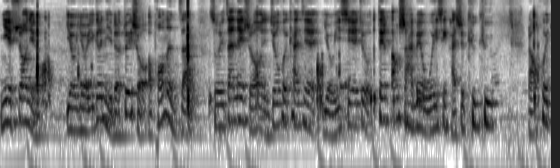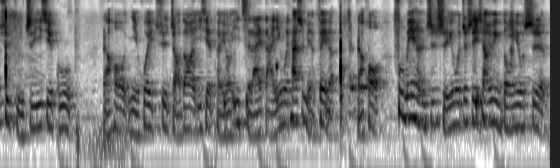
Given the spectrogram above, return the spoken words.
你也需要你的有有一个你的对手 opponent 在，所以在那时候你就会看见有一些就但当时还没有微信，还是 QQ，然后会去组织一些 group。然后你会去找到一些朋友一起来打，因为它是免费的。然后父母也很支持，因为这是一项运动，又是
